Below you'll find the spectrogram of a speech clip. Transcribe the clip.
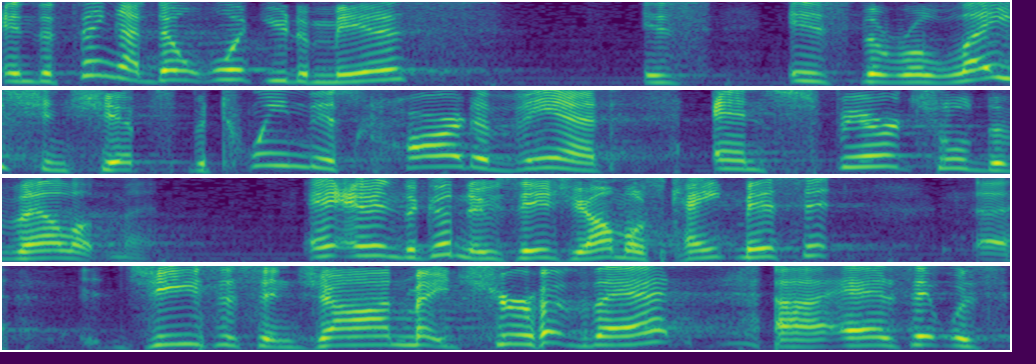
and the thing I don't want you to miss is is the relationships between this hard event and spiritual development. And, the good news is you almost can't miss it. Uh, Jesus and John made sure of that uh, as it was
